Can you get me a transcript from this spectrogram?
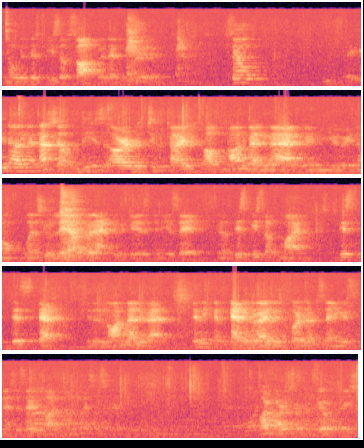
you know, with this piece of software that we created. So, you know, in a nutshell, these are the two types of non-value add when you, you know, once you lay out your activities and you say, you know, this piece of mind, this, this step is a non-value add, then you can categorize it further, saying it's necessary or not necessary, or, or sort of pure waste.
